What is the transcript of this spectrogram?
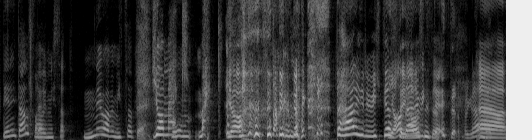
Det är inte alls Vad har vi det. missat? Nu har vi missat det. Ja, Mac! Hon, Mac! Ja, Mac! det här är det viktigaste ja, det här är avsnittet. programmet.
